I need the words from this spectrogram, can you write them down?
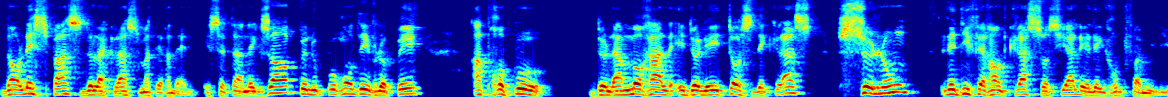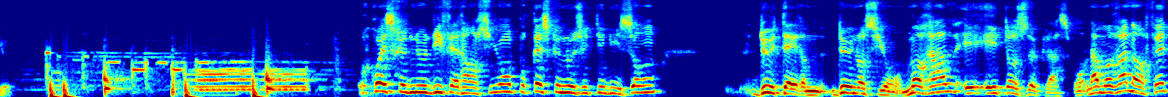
dans l'espace de la classe maternelle. Et c'est un exemple que nous pourrons développer à propos de la morale et de l'éthos des classes selon les différentes classes sociales et les groupes familiaux. Pourquoi est-ce que nous différencions? Pourquoi est-ce que nous utilisons deux termes, deux notions, morale et ethos de classe? La morale, en fait,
